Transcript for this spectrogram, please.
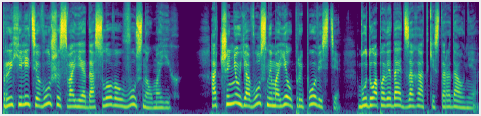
Прыхіліце вушы свае да словаў вуснаў маіх адчыню я вусны мае ў прыповесці буду апавядаць загадкі старадаўнія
